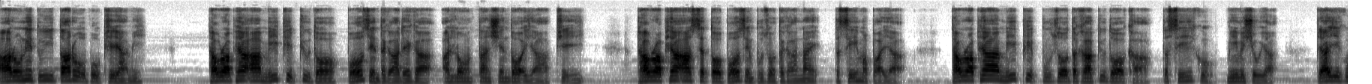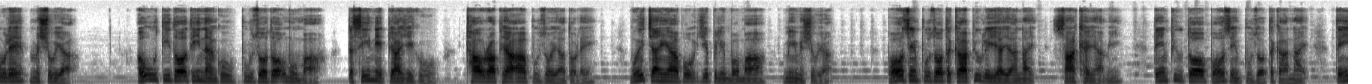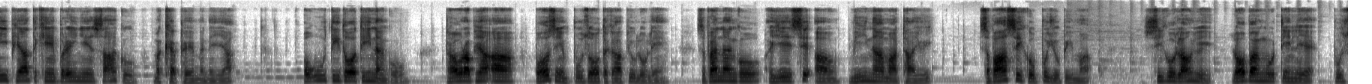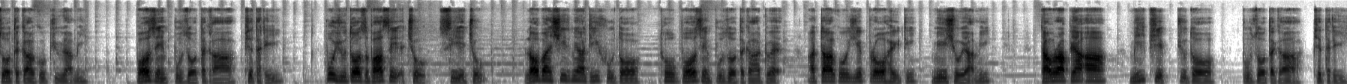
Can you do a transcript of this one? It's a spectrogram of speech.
အာရုံနှင့်သူ၏သားတို့အဖို့ဖြစ်ရမည်။ထာဝရဘုရားအားမိဖြစ်ပြုသောဘောဇင်တကားတဲကအလွန်တန်ရှင်းသောအရာဖြစ်၏။ထာဝရဘုရားအားဆက်သောဘောဇင်ပူဇော်တကား၌တဆေးမပါရ။ထာဝရဘုရားမိဖြစ်ပူဇော်တကားပြုသောအခါတဆေးကိုမိမရှို့ရ။ပြားရည်ကိုလည်းမရှို့ရ။ အူအူတီးသောအသီးနှံကို ပူဇော်သောအမှုမှာတဆေးနှင့်ပြားရည်ကိုထာဝရဘုရားအားပူဇော်ရတော့လေမွေးကြံရဖို့ရစ်ပလင်ပေါ်မှာမိမရှို့ရဘောဇင်ပူဇော်တကာပြုလေရာရာ၌စားခတ်ရမည်တင်ပြုသောဘောဇင်ပူဇော်တကာ၌တင်ဤဖျားသခင်ပရိညင်စားကိုမခတ်ဖဲမနေရအူအူတီးသောအသီးနှံကိုထာဝရဘုရားအားဘောဇင်ပူဇော်တကာပြုလိုလင်စပန်နံကိုအရေးစစ်အောင်မီးနားမှထား၍ စပားစိတ်ကိုပုတ်ယူပြီးမှစီကိုလောင်း၍လောဘငိုတင်လျက်ပူဇော်တကာကိုပြုရမည်ဘောဇင်ပူဇော်တကာဖြစ်သည်ပုတ်ယူသောစပားစိတ်အချို့စီအချို့လောဘရှိသမျှဒီဟုသော ထိုဘောဇင်ပူဇော်တကာအတွက်အတာကိုရစ်ပရောဟိတ်သည်မိရှို့ရမည်ဒါဝရဘုရားအားမိဖြစ်ပြုသော ပူဇော်တကာဖြစ်သည်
